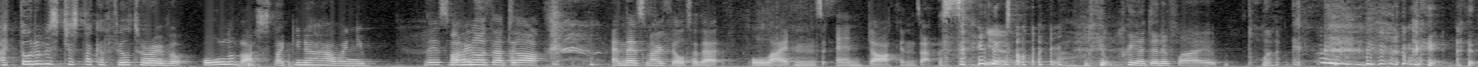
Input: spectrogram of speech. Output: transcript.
I thought it was just like a filter over all of us. Like, you know how when you. There's no I'm not that dark. and there's no filter that lightens and darkens at the same Yeah. time. pre-identify black.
